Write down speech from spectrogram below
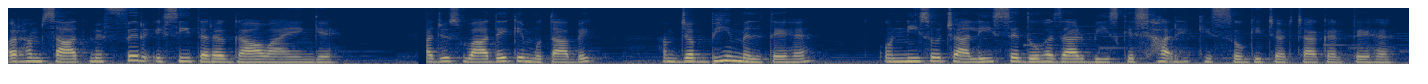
और हम साथ में फिर इसी तरह गाँव आएँगे। आज उस वादे के मुताबिक हम जब भी मिलते हैं 1940 से 2020 के सारे किस्सों की चर्चा करते हैं।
